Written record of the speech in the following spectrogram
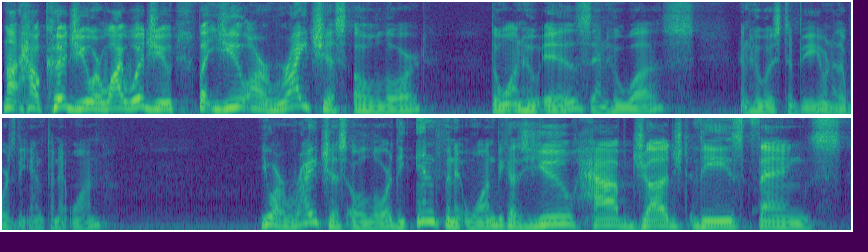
Not how could you or why would you, but you are righteous, O Lord, the one who is and who was and who is to be, or in other words, the infinite one. You are righteous, O Lord, the infinite one, because you have judged these things.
